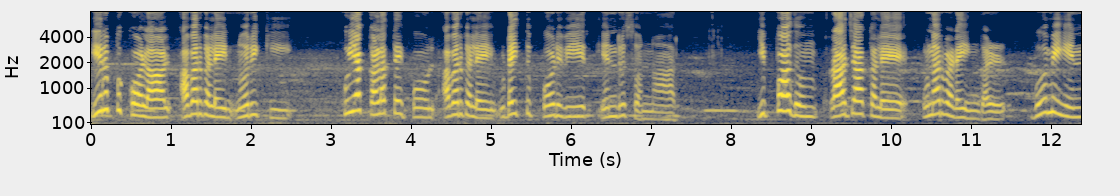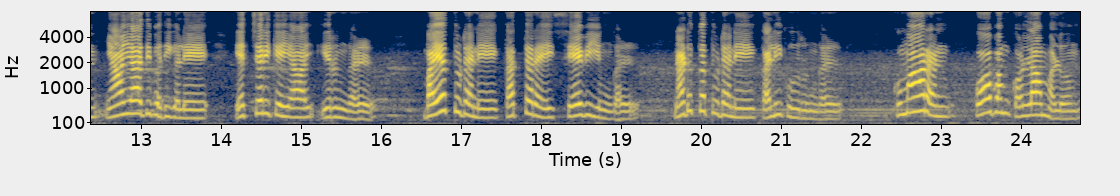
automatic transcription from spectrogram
இருப்புக்கோளால் அவர்களை நொறுக்கி குயக்களத்தைப் போல் அவர்களை உடைத்து போடுவீர் என்று சொன்னார். இப்போதும் ராஜாக்களே உணர்வடையுங்கள். பூமியின் நியாயாதிபதிகளே எச்சரிக்கையாய் இருங்கள். பயத்துடனே கத்தரை சேவியுங்கள். நடுக்கத்துடனே களி கூறுங்கள். குமாரன் கோபம் கொள்ளாமலும்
